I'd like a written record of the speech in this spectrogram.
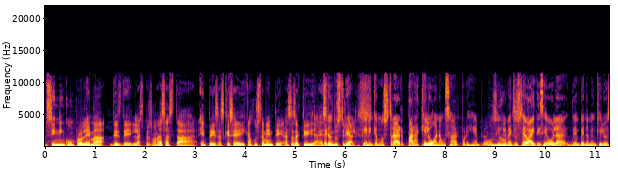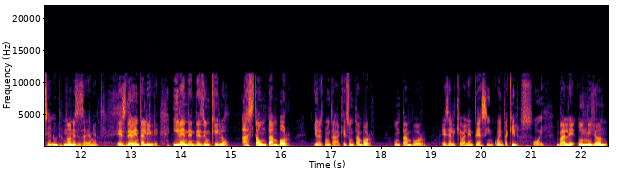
sin ningún problema desde las personas hasta empresas que se dedican justamente a estas actividades industriales. ¿Tienen que mostrar para qué lo van a usar, por ejemplo? ¿O simplemente usted va y dice, hola, véndame un kilo de cianuro? No necesariamente, es de venta libre. Y venden desde un kilo hasta un tambor. Yo les preguntaba, ¿qué es un tambor? Un tambor es el equivalente a 50 kilos. Uy. Vale un millón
